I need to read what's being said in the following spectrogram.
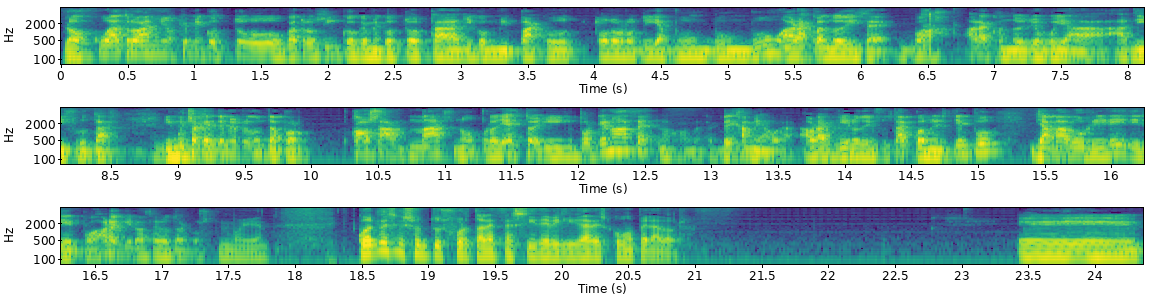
los cuatro años que me costó, cuatro o cinco que me costó estar allí con mi Paco todos los días, boom, boom, boom, ahora es cuando dices, ahora es cuando yo voy a, disfrutar. Y mucha gente me pregunta por cosas más, ¿no? Proyectos, ¿y por qué no haces? No, déjame ahora, ahora quiero disfrutar, con el tiempo ya me aburriré y diré, pues ahora quiero hacer otra cosa. Muy bien. ¿Cuáles que son tus fortalezas y debilidades como operador? Eh,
